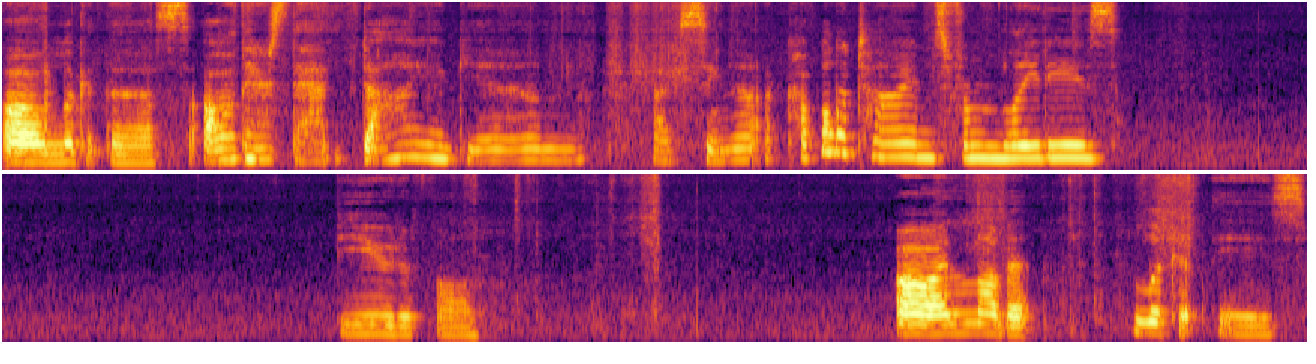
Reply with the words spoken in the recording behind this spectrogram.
Oh, look at this. Oh, there's that die again. I've seen that a couple of times from ladies. Beautiful. Oh, I love it. Look at these.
